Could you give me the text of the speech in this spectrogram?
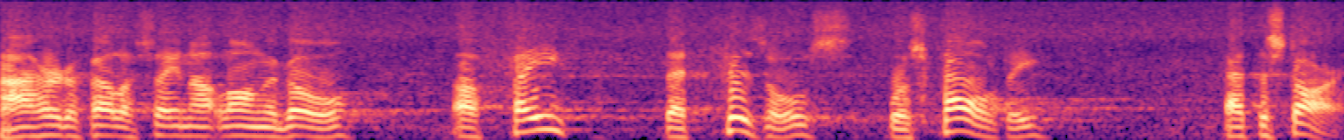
I heard a fellow say not long ago, a faith that fizzles was faulty at the start.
